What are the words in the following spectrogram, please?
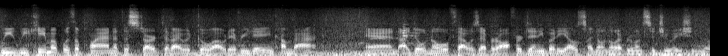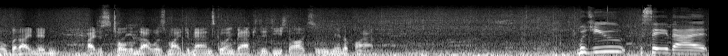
we, we came up with a plan at the start that I would go out every day and come back. And I don't know if that was ever offered to anybody else. I don't know everyone's situation though, but I didn't. I just told them that was my demands going back into detox, and we made a plan. Would you say that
